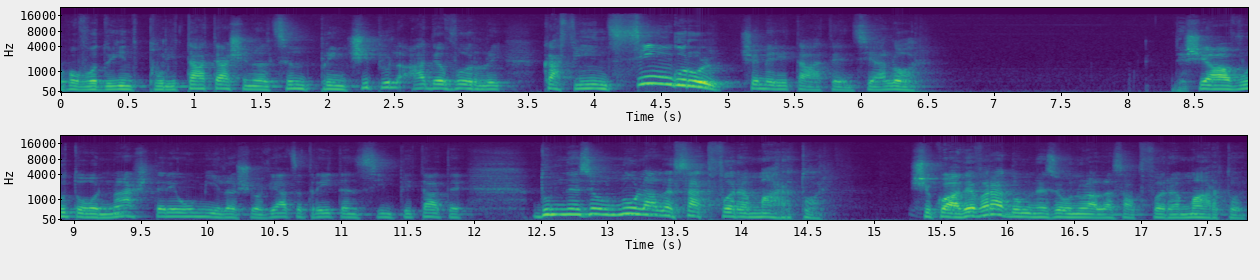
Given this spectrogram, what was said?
propovăduind puritatea și înălțând principiul adevărului ca fiind singurul ce merita atenția lor. Deși a avut o naștere umilă și o viață trăită în simplitate, Dumnezeu nu l-a lăsat fără martori. Și cu adevărat Dumnezeu nu l-a lăsat fără martori.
